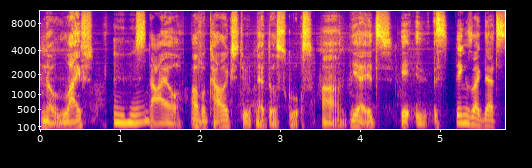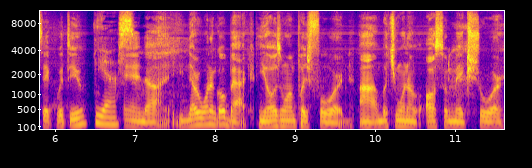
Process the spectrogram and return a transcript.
you know life Mm-hmm. style of a college student at those schools. Um, yeah, it's, it, it's things like that stick with you. Yes. And uh, you never want to go back. You always want to push forward, um, but you want to also make sure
